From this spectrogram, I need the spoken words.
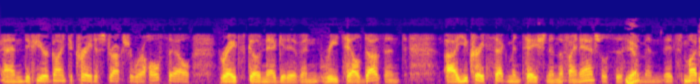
And if you're going to create a structure where wholesale rates go negative and retail doesn't, uh, you create segmentation in the financial system, yep. and it's much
